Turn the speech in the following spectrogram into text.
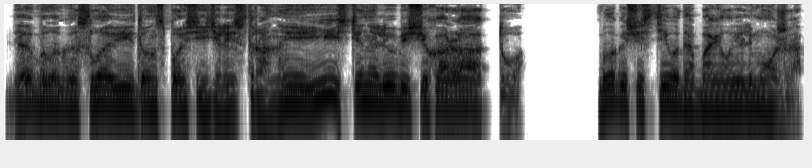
«Да благословит он спасителей страны и истинно любящих Аратту», — благочестиво добавил вельможа.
